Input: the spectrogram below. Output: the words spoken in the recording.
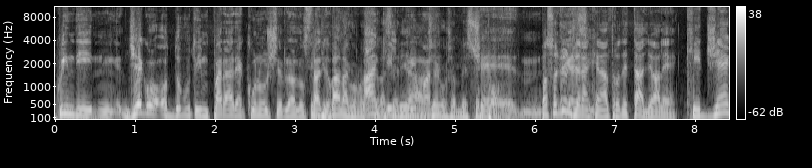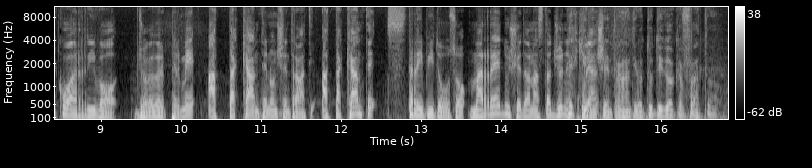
quindi Geco ho dovuto imparare a conoscerlo allo stadio. Di Bala conosce anche la Serie A, Geco ci ha messo cioè, un po'. Posso aggiungere anche un altro dettaglio Ale, che Geco arrivò giocatore per me attaccante, non centravanti, attaccante strepitoso, ma reduce da una stagione Perché in cui non centravanti con tutti i gol che ha fatto?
